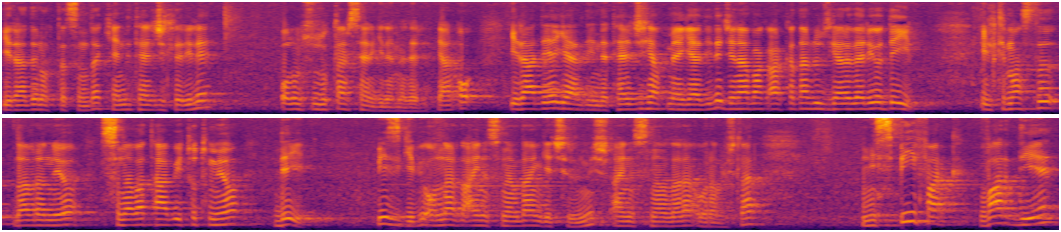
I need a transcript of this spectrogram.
irade noktasında kendi tercihleriyle olumsuzluklar sergilemeleri. Yani o iradeye geldiğinde, tercih yapmaya geldiğinde Cenab-ı Hak arkadan rüzgar veriyor değil. İltimaslı davranıyor, sınava tabi tutmuyor değil. Biz gibi onlar da aynı sınavdan geçirilmiş, aynı sınavlara uğramışlar. Nispi fark var diye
